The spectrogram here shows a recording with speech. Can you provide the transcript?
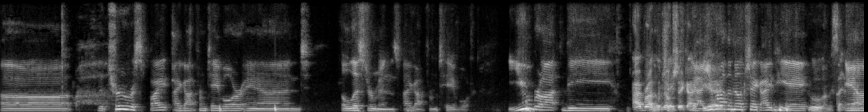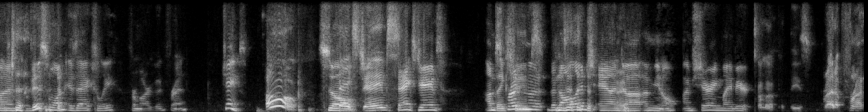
Uh, the True Respite I got from Tavour, and the Listermanns I got from Tavour. You brought the I brought the Milkshake. milkshake IPA. yeah, you brought the milkshake IPA, Ooh, I'm excited. for that and one. this one is actually from our good friend James. oh, So thanks, James. thanks, James. I'm Thanks, spreading James. the, the knowledge, and Right. uh, I'm you know I'm sharing my beer. I'm gonna put these right up front.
